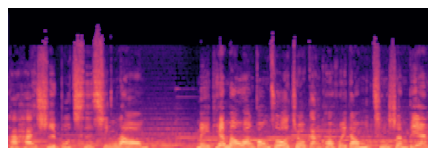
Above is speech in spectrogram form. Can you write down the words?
他还是不辞辛劳，每天忙完工作就赶快回到母亲身边，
